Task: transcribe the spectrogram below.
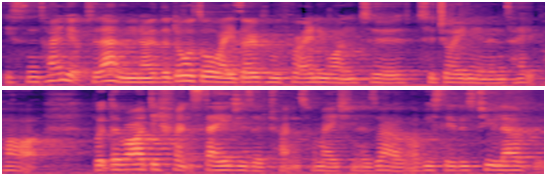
it's entirely up to them. You know, the door's always open for anyone to to join in and take part. But there are different stages of transformation as well. Obviously, there's two levels.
